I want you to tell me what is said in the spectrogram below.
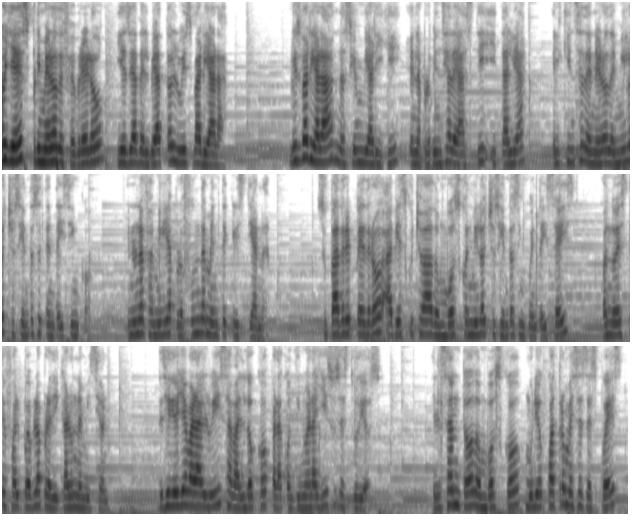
Hoy es primero de febrero y es día del beato Luis Variara. Luis Variara nació en Viarighi, en la provincia de Asti, Italia, el 15 de enero de 1875, en una familia profundamente cristiana. Su padre Pedro había escuchado a Don Bosco en 1856, cuando éste fue al pueblo a predicar una misión. Decidió llevar a Luis a Baldoco para continuar allí sus estudios. El santo, Don Bosco, murió cuatro meses después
